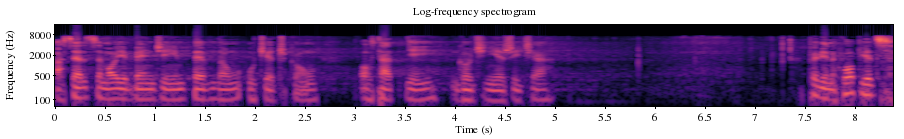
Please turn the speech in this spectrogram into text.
a serce moje będzie im pewną ucieczką w ostatniej godzinie życia. Pewien chłopiec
